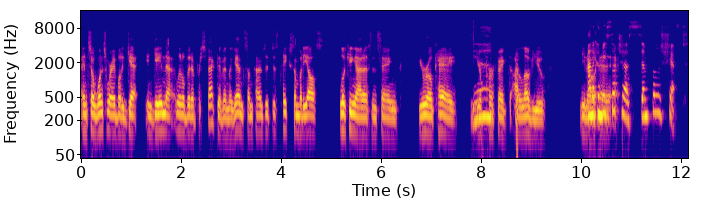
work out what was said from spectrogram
And so once we're able to get and gain that little bit of perspective and again sometimes it just takes somebody else looking at us and saying you're okay. Yeah. you're perfect. I love you. You know and it can be and, such a simple shift.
